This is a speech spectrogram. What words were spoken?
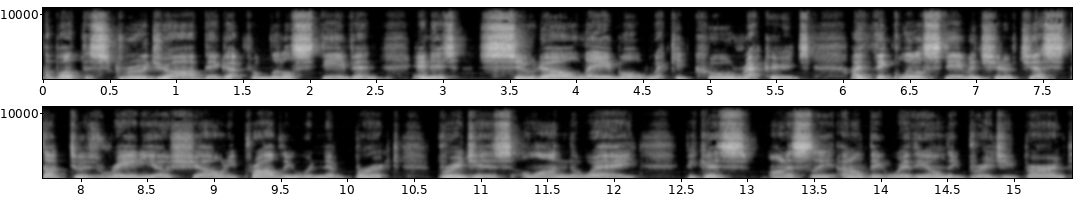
about the screw job they got from Little Steven and his pseudo label, Wicked Cool Records. I think Little Steven should have just stuck to his radio show and he probably wouldn't have burnt bridges along the way because honestly, I don't think we're the only bridge he burned.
